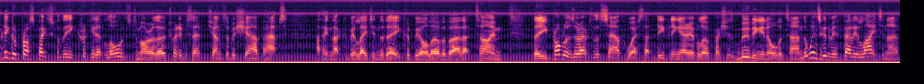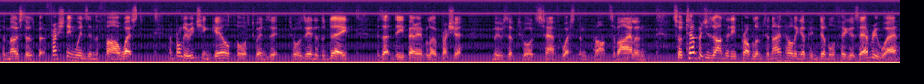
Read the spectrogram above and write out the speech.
Pretty good prospects for the cricket at Lords tomorrow, though. 20% chance of a shower, perhaps. I think that could be late in the day. It could be all over by that time. The problems are out to the southwest. That deepening area of low pressure is moving in all the time. The winds are going to be fairly light tonight for most of us, but freshening winds in the far west and probably reaching gale force towards the end of the day as that deep area of low pressure moves up towards southwestern parts of Ireland. So temperatures aren't any problem tonight, holding up in double figures everywhere,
